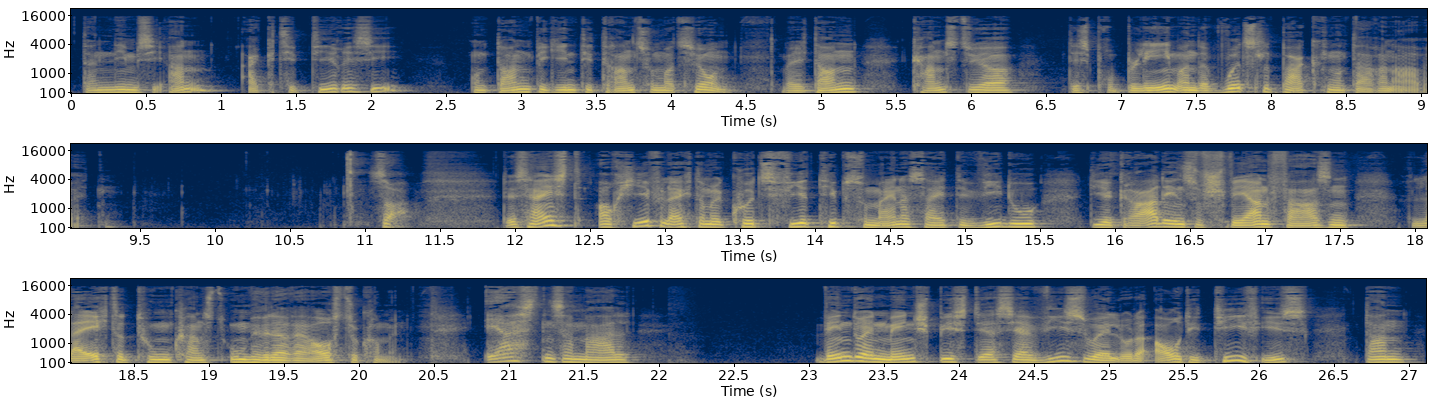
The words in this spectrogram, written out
dann nimm sie an, akzeptiere sie und dann beginnt die Transformation, weil dann kannst du ja das Problem an der Wurzel packen und daran arbeiten. So, das heißt, auch hier vielleicht einmal kurz vier Tipps von meiner Seite, wie du dir gerade in so schweren Phasen leichter tun kannst, um wieder herauszukommen. Erstens einmal, wenn du ein Mensch bist, der sehr visuell oder auditiv ist, dann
